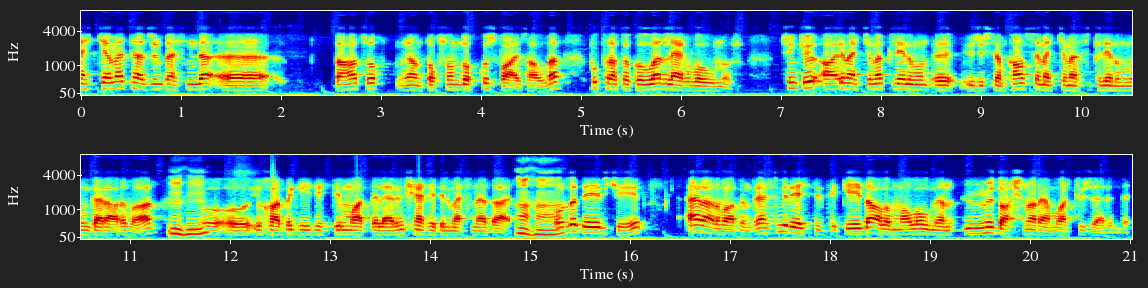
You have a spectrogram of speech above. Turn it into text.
məhkəmə təcrübəsində e, daha çox, yəni 99% halda bu protokollar ləğv olunur. Çünki Ali Məhkəmə plenumun e, üzr istəyirəm, Konstitusiya Məhkəməsi plenumunun qərarı var. Mhm. O, o yuxarıda qeyd etdiyim maddələrin şərh edilməsinə dair. Aha. Orada deyir ki, ər arvadın rəsmi reyestrdə qeydə alınmalı olmayan ümumi daşınar əmlakı üzərində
